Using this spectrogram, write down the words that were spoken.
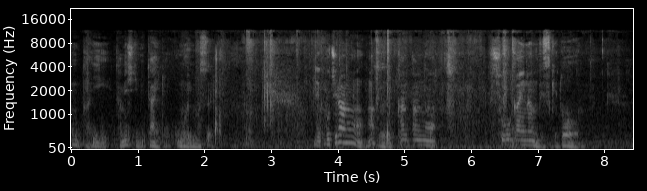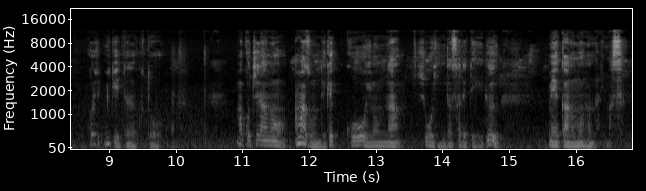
今回試してみたいと思います。で、こちらのまず簡単な紹介なんですけど、これ見ていただくと、まあ、こちらの Amazon で結構いろんな商品出されているメーカーのものになります。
